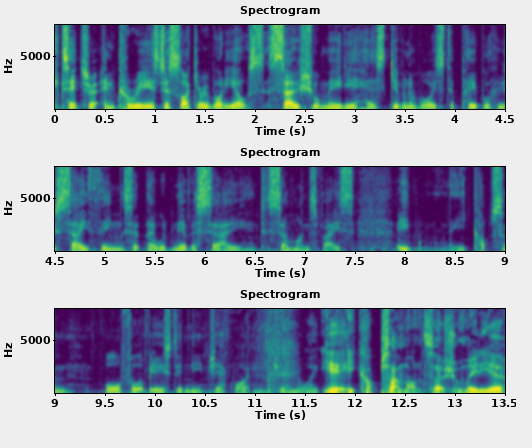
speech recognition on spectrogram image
etc., and careers just like everybody else. Social media has given a voice to people who say things that they would never say to someone's face. He, he copped some awful abuse, didn't he, Jack Wighton, during the week? Yeah, he copped some on social media.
